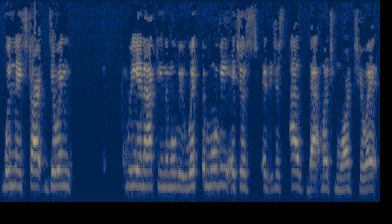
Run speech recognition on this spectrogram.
when they start doing, reenacting the movie with the movie, it just, it just adds that much more to it.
